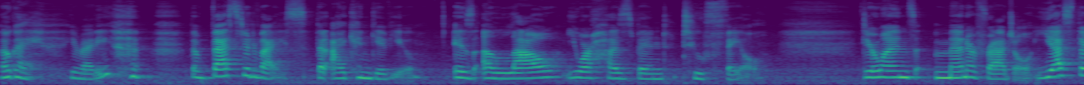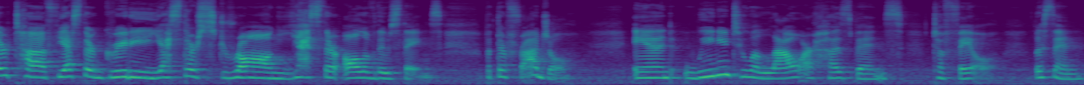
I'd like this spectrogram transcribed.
Okay, you ready? the best advice that I can give you is allow your husband to fail. Dear ones, men are fragile. Yes, they're tough. Yes, they're gritty. Yes, they're strong. Yes, they're all of those things, but they're fragile. And we need to allow our husbands to fail. Listen,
